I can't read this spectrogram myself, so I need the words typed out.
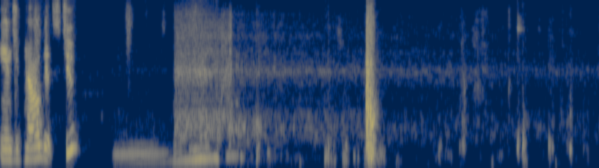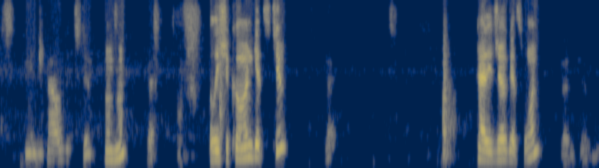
Angie Powell gets two. Mm, Angie Powell gets two. Mm-hmm. Okay. Alicia Cohen gets two. Okay. Patty Joe gets one. Debbie Jo gets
